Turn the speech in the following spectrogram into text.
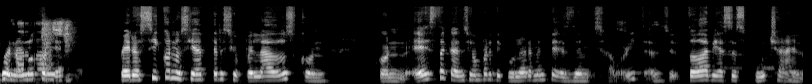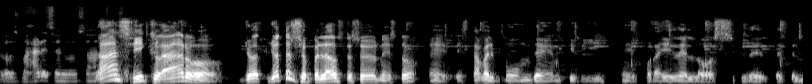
bueno, no con esta, pero sí conocía Terciopelados con, con esta canción particularmente es de mis favoritas. Todavía se escucha en los bares, en los Ah, sí, claro. Yo, yo Terciopelados, te soy honesto, eh, estaba el boom de MTV eh, por ahí de los, de, de- del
